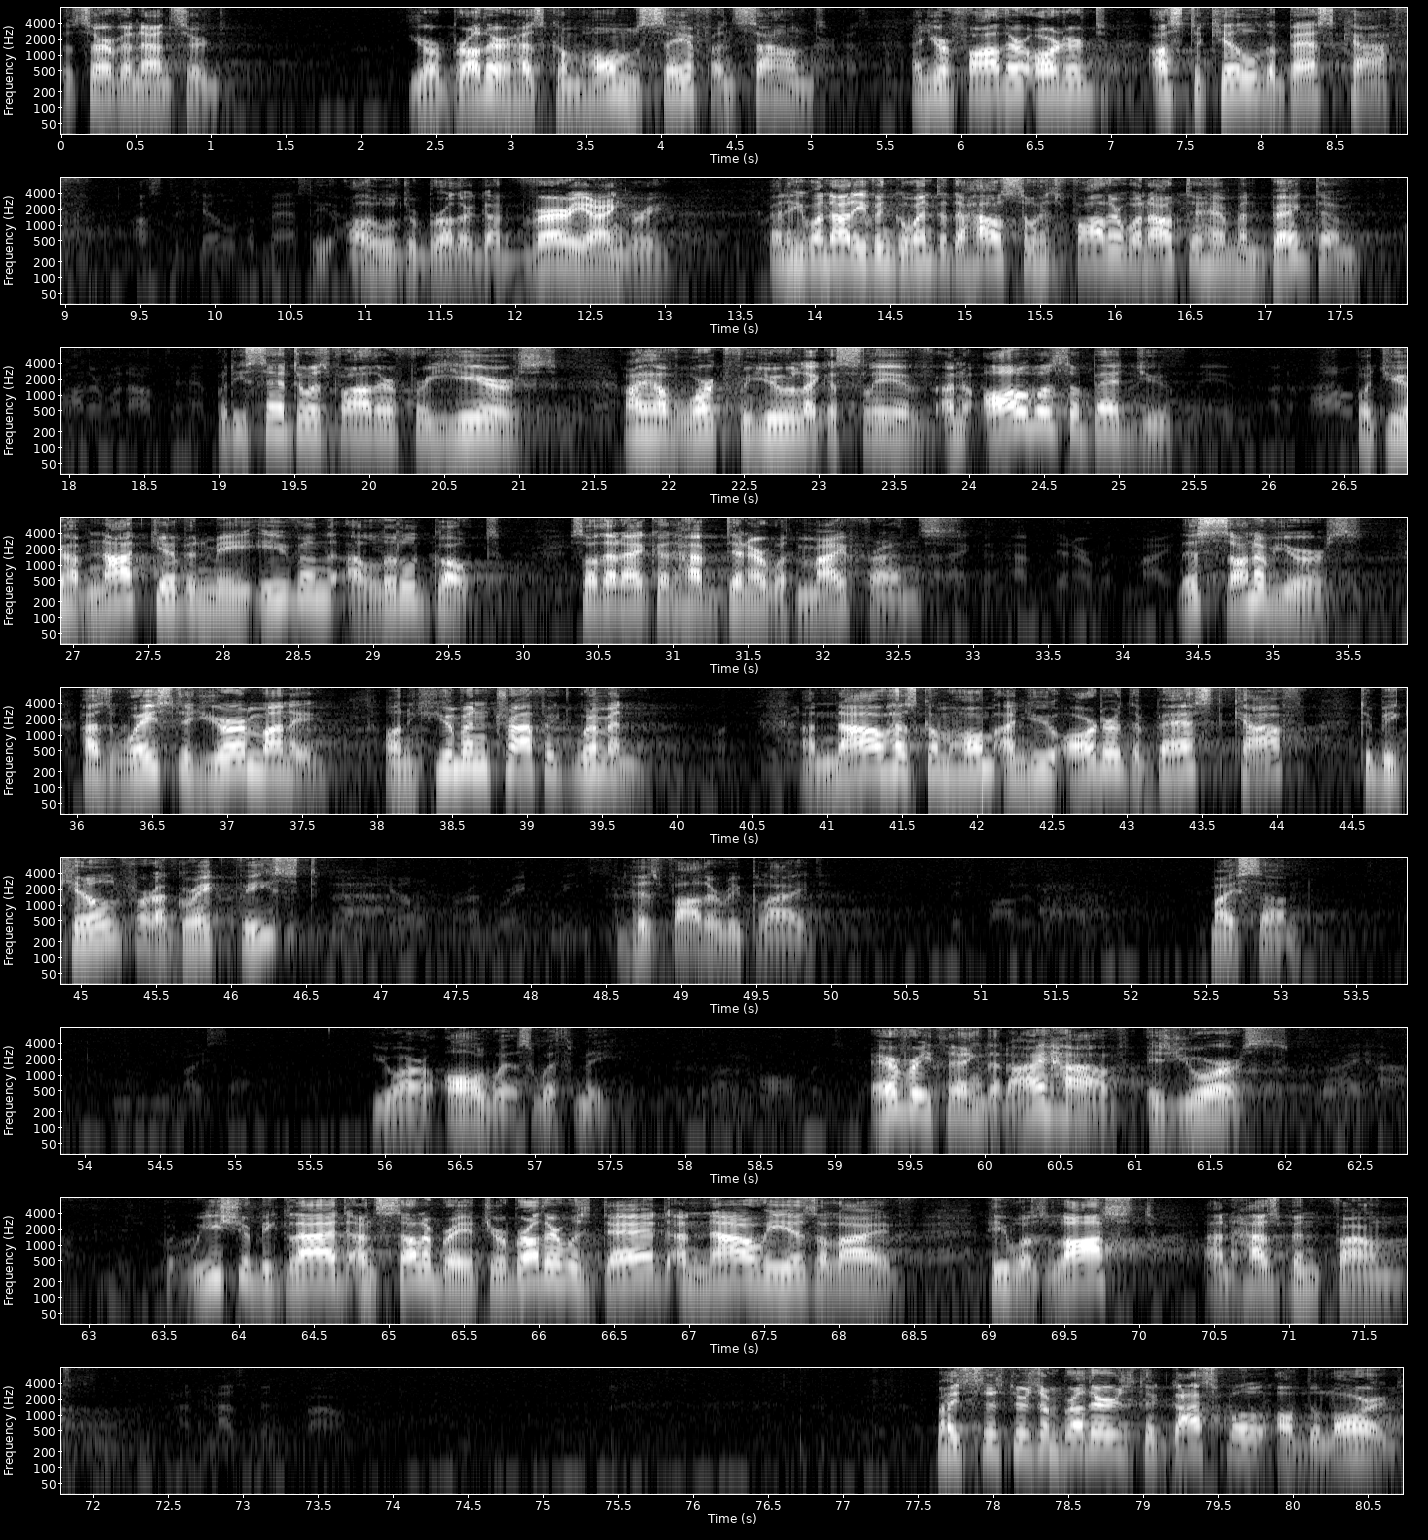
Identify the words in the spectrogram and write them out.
The servant answered, Your brother has come home safe and sound, and your father ordered us to kill the best calf the older brother got very angry and he would not even go into the house, so his father went out to him and begged him. But he said to his father, For years I have worked for you like a slave and always obeyed you. But you have not given me even a little goat so that I could have dinner with my friends. This son of yours has wasted your money on human trafficked women and now has come home, and you order the best calf to be killed for a great feast? And his father replied, My son, you are always with me. Everything that I have is yours. But we should be glad and celebrate. Your brother was dead, and now he is alive. He was lost and has been found. My sisters and brothers, the gospel of the Lord.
